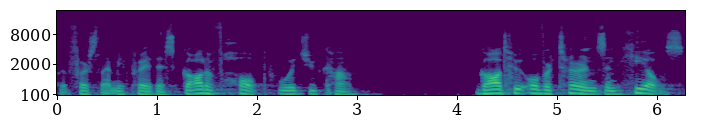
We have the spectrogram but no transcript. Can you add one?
But first, let me pray this God of hope, would you come? God who overturns and heals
